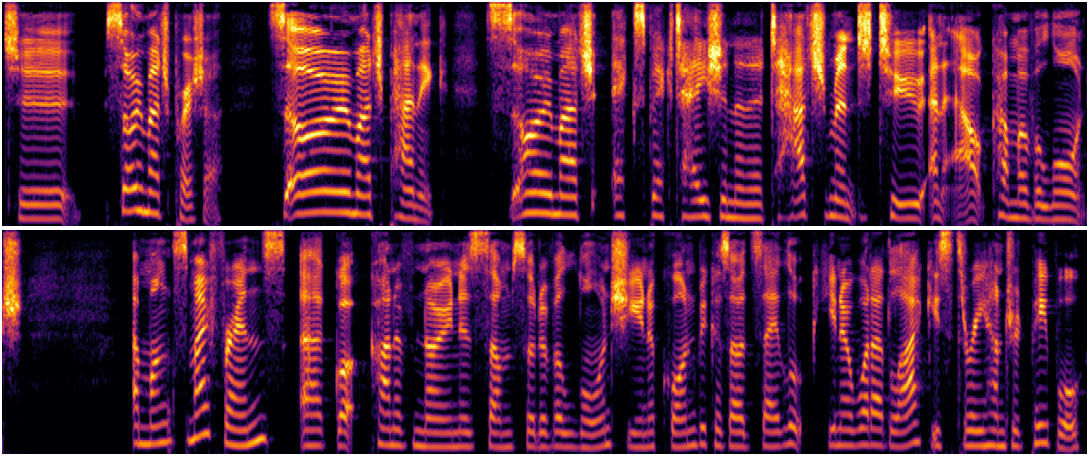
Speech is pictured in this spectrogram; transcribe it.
to so much pressure so much panic, so much expectation and attachment to an outcome of a launch. Amongst my friends, uh, got kind of known as some sort of a launch unicorn because I would say, look, you know what I'd like is 300 people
